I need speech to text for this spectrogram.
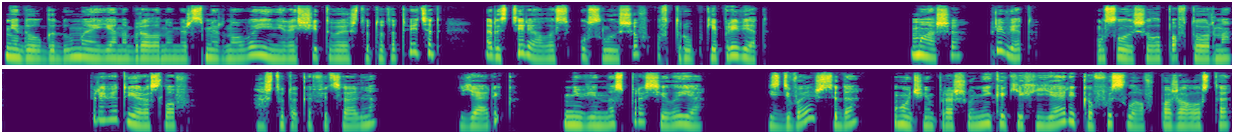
Недолго думая, я набрала номер Смирнова и, не рассчитывая, что тот ответит, растерялась, услышав в трубке «Привет». «Маша, привет», — услышала повторно. «Привет, Ярослав». «А что так официально?» «Ярик?» — невинно спросила я. «Издеваешься, да? Очень прошу, никаких Яриков и Слав, пожалуйста».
